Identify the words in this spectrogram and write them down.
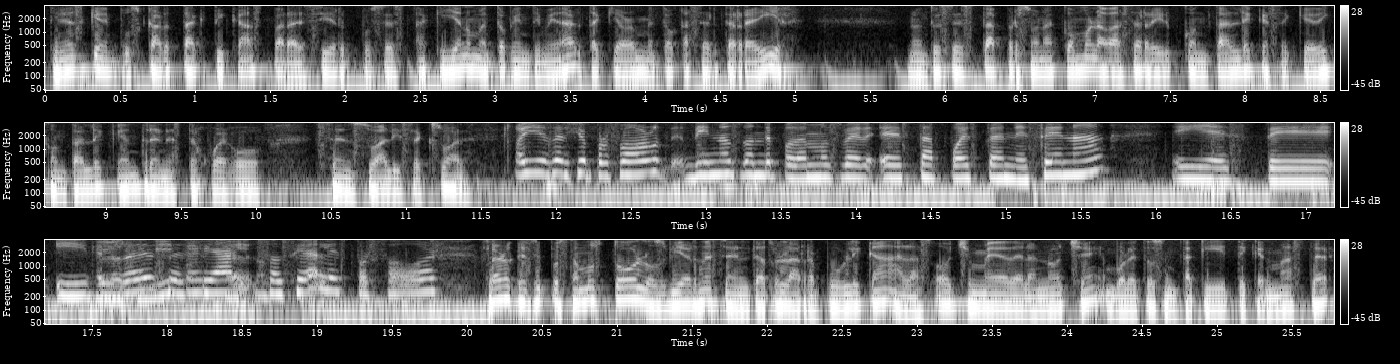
tienes que buscar tácticas para decir, pues es, aquí ya no me toca intimidarte, aquí ahora me toca hacerte reír. ¿no? Entonces, esta persona, ¿cómo la vas a reír con tal de que se quede y con tal de que entre en este juego sensual y sexual? Oye, Sergio, por favor, dinos dónde podemos ver esta puesta en escena y este y tus redes sociales, por favor. Claro que sí, pues estamos todos los viernes en el Teatro de la República a las ocho y media de la noche, boletos en taquilla y Ticketmaster.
